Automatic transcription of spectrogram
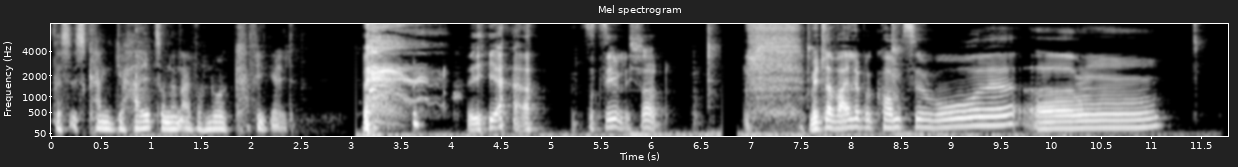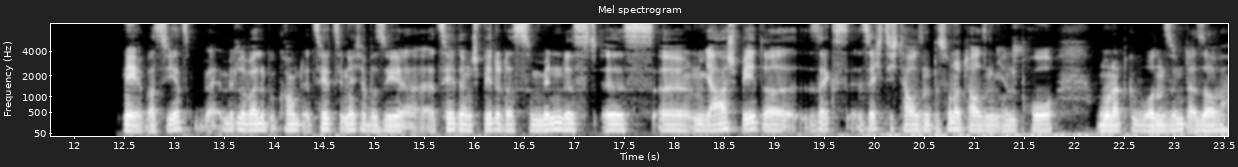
das ist kein Gehalt, sondern einfach nur Kaffeegeld. Ja, so ziemlich schon. Mittlerweile bekommt sie wohl. Ähm, nee, was sie jetzt äh, mittlerweile bekommt, erzählt sie nicht, aber sie äh, erzählt dann später, dass zumindest es äh, ein Jahr später sechs- 60.000 bis 100.000 Yen pro Monat geworden sind, also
